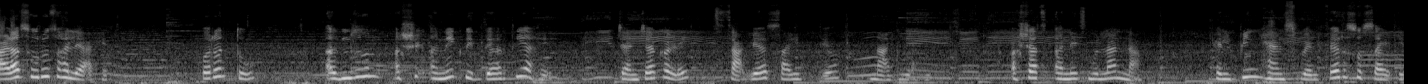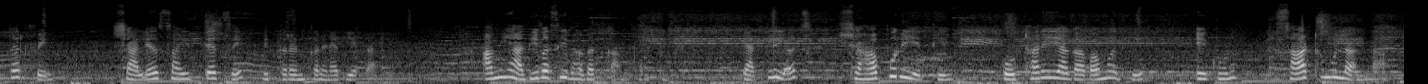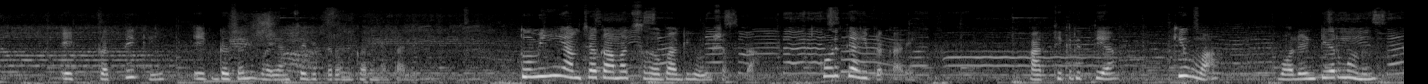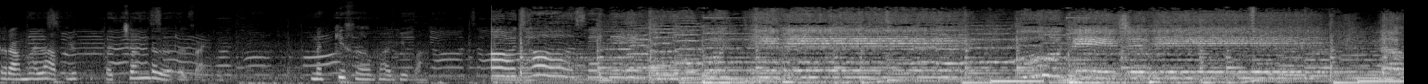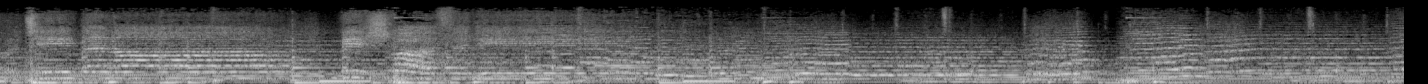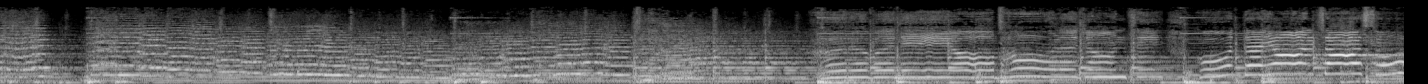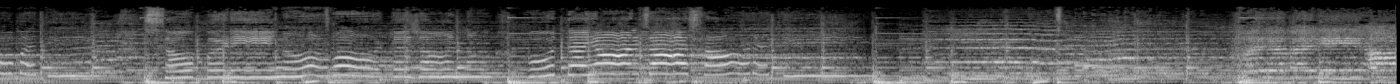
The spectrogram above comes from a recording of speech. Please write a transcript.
शाळा सुरू झाल्या आहेत. परंतु अजून असे अनेक विद्यार्थी आहेत ज्यांच्याकडे शालेय साहित्य नाही आहे. अशाच अनेक मुलांना हेल्पिंग हँड्स वेलफेअर सोसायटीतर्फे शालेय साहित्याचे वितरण करण्यात येत आहे. आम्ही आदिवासी भागात काम करतो. त्यातीलच शहापूर येथील कोठारे या गावामध्ये एकूण साठ मुलांना एक प्रत्येकी एक डझन वयांचे वितरण करण्यात आले. तुम्हीही आमच्या कामात सहभागी होऊ शकता कोणत्याही प्रकारे. आर्थिकरित्या किंवा व्हॉलेंटियर म्हणून तर आम्हाला आपली प्रचंड गरज आहे. नक्की सहभागी व्हा.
